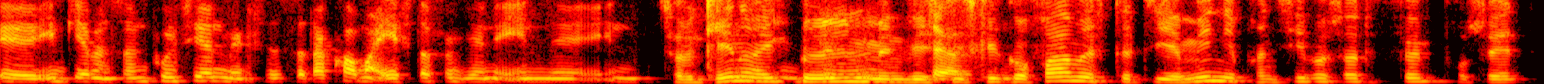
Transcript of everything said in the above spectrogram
øh, indgiver man så en politianmeldelse, så der kommer efterfølgende en, øh, en Så vi kender ikke bøden, men hvis de skal gå frem efter de almindelige principper, så er det 5%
